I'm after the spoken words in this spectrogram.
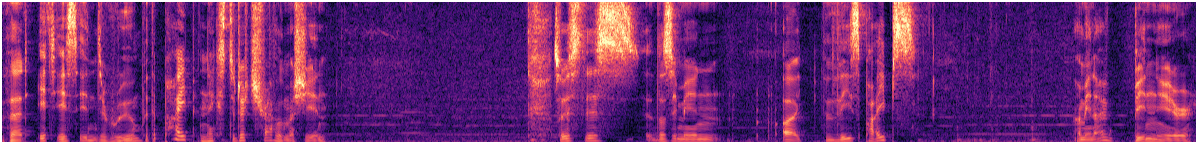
that it is in the room with the pipe next to the travel machine. So is this, does he mean like these pipes? I mean, I've been here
